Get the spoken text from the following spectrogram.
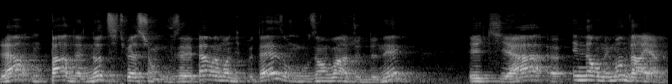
Là, on part d'une autre situation. Vous n'avez pas vraiment d'hypothèse, on vous envoie un jeu de données et qui a euh, énormément de variables.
